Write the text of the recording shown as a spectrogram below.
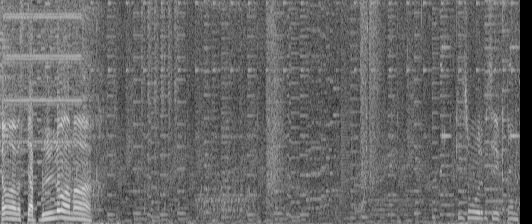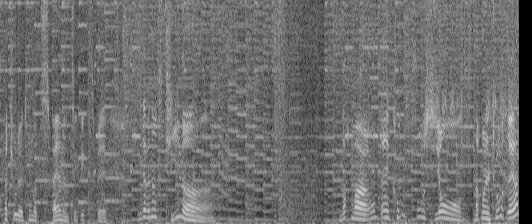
Schauen wir mal, was der Blubber macht. Wurde besiegt und Patchouli hat 192 XP. Und der benutzt Tina. Nochmal und eine Konfusion. Nochmal ein Turbodreher.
